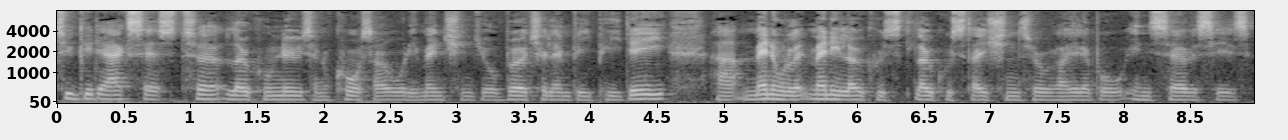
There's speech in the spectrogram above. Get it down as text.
to get access to local news. And of course, I already mentioned your virtual MVPD. Uh, many, many local, local stations are available in services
